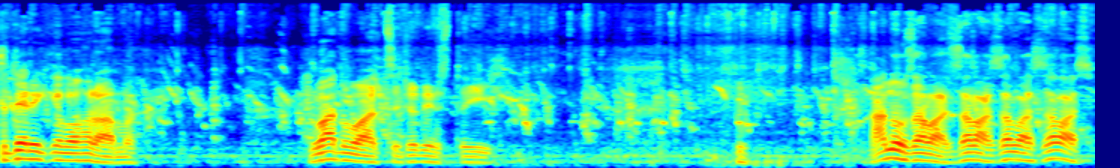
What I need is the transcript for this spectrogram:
4 кілограми. 2,20 один стоїть. А ну залазь, залазь, залазь, залазь.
